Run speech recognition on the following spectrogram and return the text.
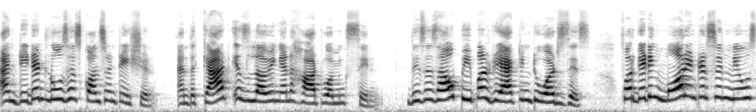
and didn't lose his concentration. And the cat is loving and heartwarming sin. This is how people reacting towards this. For getting more interesting news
